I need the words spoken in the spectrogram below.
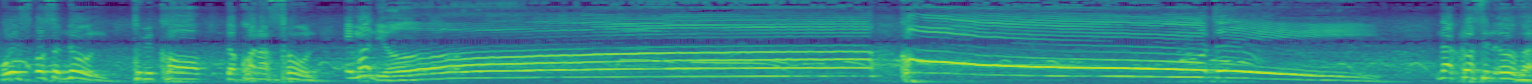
who is also known to be called the cornerstone, Emmanuel Quartey. Now crossing over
